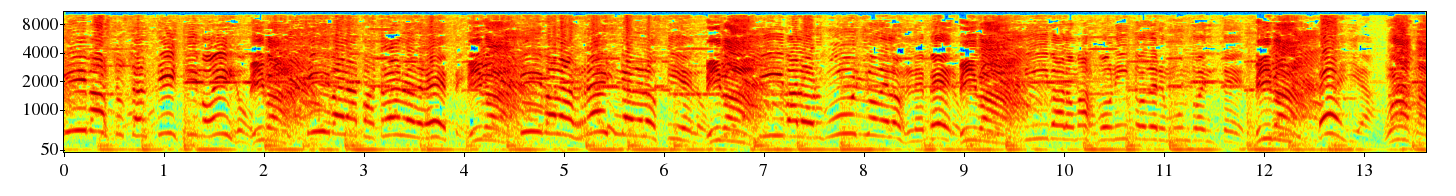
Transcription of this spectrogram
¡Viva su santísimo hijo! ¡Viva! ¡Viva ¡Viva! ¡Viva la reina de los cielos! ¡Viva! ¡Viva el orgullo de los leperos! ¡Viva! ¡Viva lo más bonito del mundo entero! ¡Viva! ¡Bella! ¡Guapa!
